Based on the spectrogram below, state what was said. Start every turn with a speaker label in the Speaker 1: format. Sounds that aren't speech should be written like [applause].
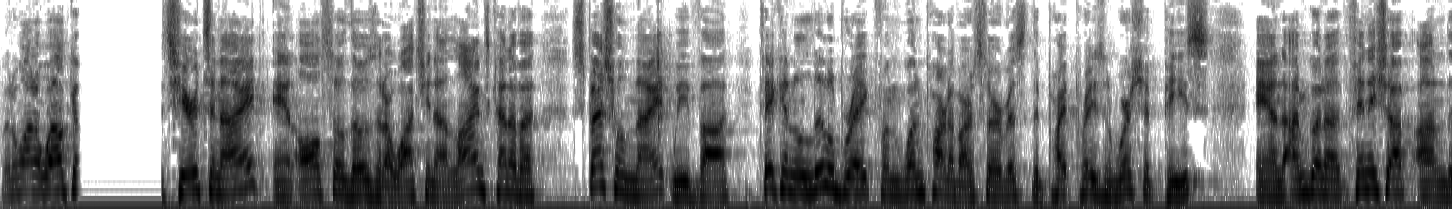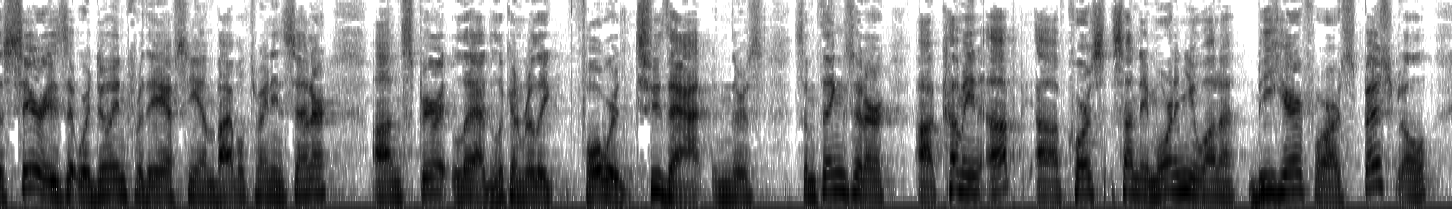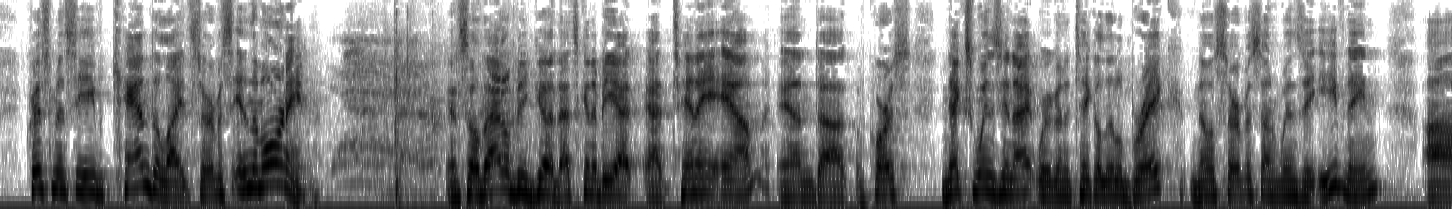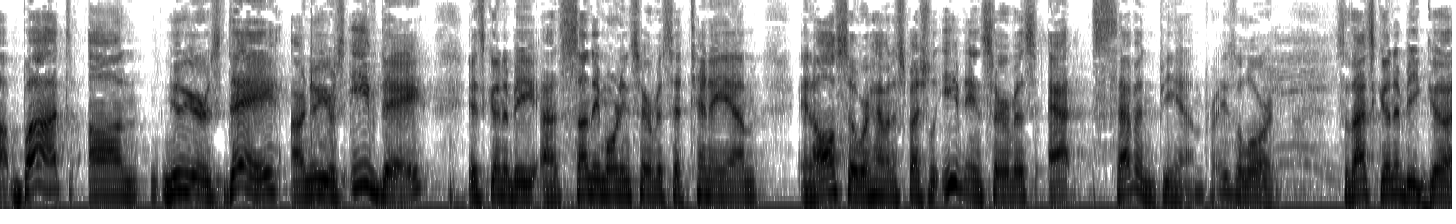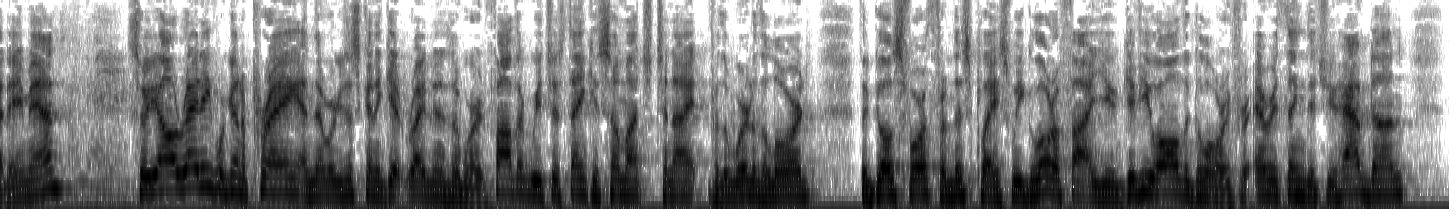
Speaker 1: But I want to welcome it's here tonight and also those that are watching online. It's kind of a special night. We've uh, taken a little break from one part of our service, the praise and worship piece, and I'm going to finish up on the series that we're doing for the AFCM Bible Training Center on Spirit Led. Looking really forward to that. And there's some things that are uh, coming up. Uh, of course, Sunday morning you want to be here for our special Christmas Eve candlelight service in the morning. And so that'll be good. That's going to be at, at 10 a.m. And uh, of course, next Wednesday night we're going to take a little break. No service on Wednesday evening. Uh, but on New Year's Day, our New Year's Eve day, it's going to be a Sunday morning service at 10 a.m. And also we're having a special evening service at 7 p.m. Praise the Lord. So that's going to be good. Amen. So y'all ready? We're going to pray and then we're just going to get right into the word. Father, we just thank you so much tonight for the word of the Lord that goes forth from this place. We glorify you, give you all the glory for everything that you have done,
